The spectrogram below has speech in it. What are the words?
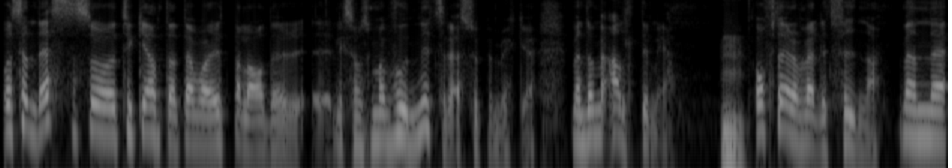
Och sen dess så tycker jag inte att det har varit ballader eh, liksom, som har vunnit sådär supermycket. Men de är alltid med. Ofta är de väldigt fina. Men eh,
